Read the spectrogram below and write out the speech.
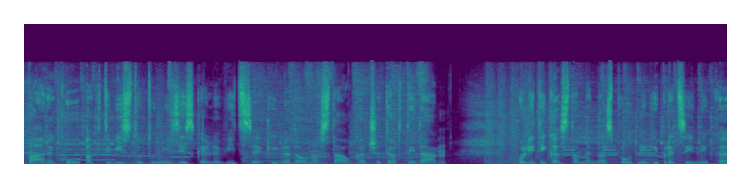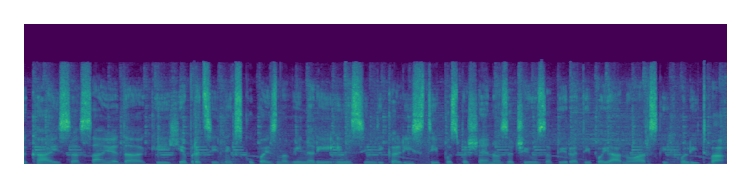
Mbareku, aktivistu tunizijske levice, ki gledovno stavka četrti dan. Politika sta med nasprotniki predsednika Kajsa Sajeda, ki jih je predsednik skupaj z novinarji in sindikalisti pospešeno začel zapirati po januarskih volitvah.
